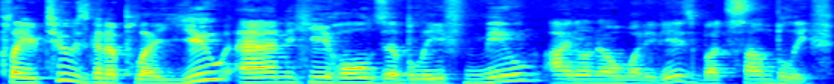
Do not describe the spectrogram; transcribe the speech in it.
Player two is gonna play U and he holds a belief mu, I don't know what it is, but some belief.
